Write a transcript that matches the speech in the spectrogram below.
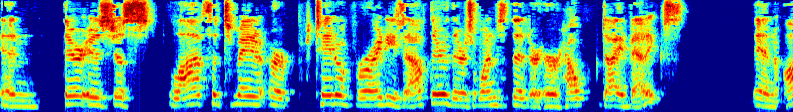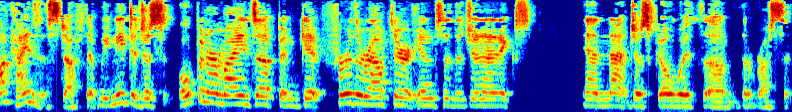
And there is just lots of tomato or potato varieties out there. There's ones that are help diabetics and all kinds of stuff that we need to just open our minds up and get further out there into the genetics and not just go with um, the russet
